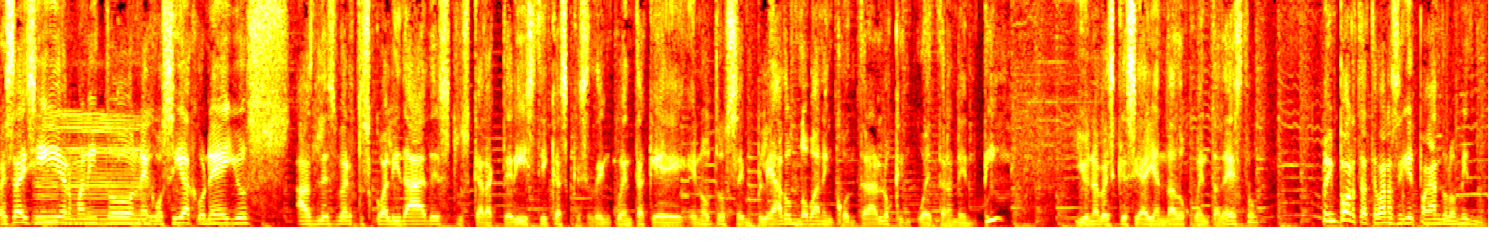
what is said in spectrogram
Pues ahí sí, hermanito, negocia con ellos, hazles ver tus cualidades, tus características, que se den cuenta que en otros empleados no van a encontrar lo que encuentran en ti. Y una vez que se hayan dado cuenta de esto, no importa, te van a seguir pagando lo mismo.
